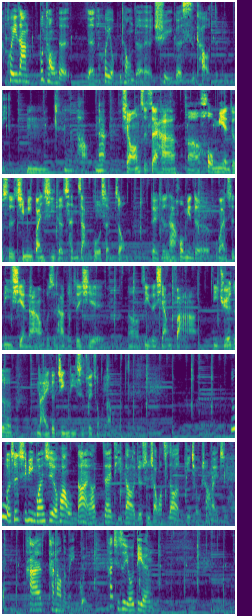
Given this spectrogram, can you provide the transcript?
会让不同的人会有不同的去一个思考的点。嗯嗯，好。那小王子在他呃后面就是亲密关系的成长过程中，对，就是他后面的不管是历险啊，或是他的这些呃自己的想法，你觉得哪一个经历是最重要的？如果是亲密关系的话，我们当然要再提到，就是小王知道地球上来之后，他看到的玫瑰，他其实有点。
